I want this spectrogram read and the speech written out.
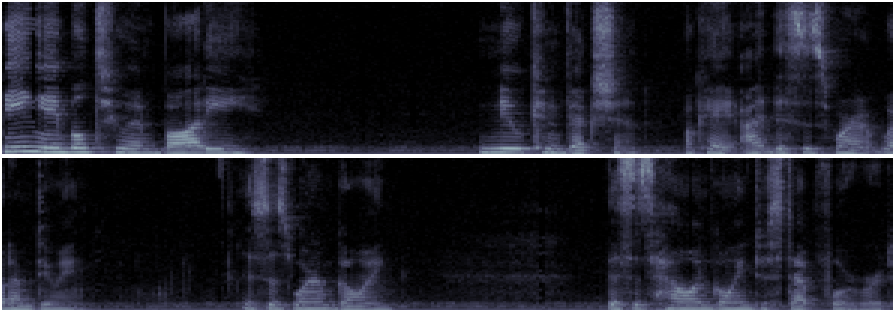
being able to embody new conviction okay, I this is where what I'm doing. This is where I'm going. This is how I'm going to step forward.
